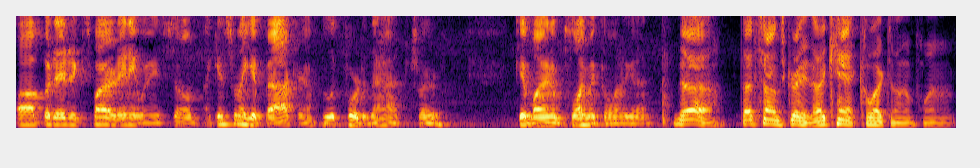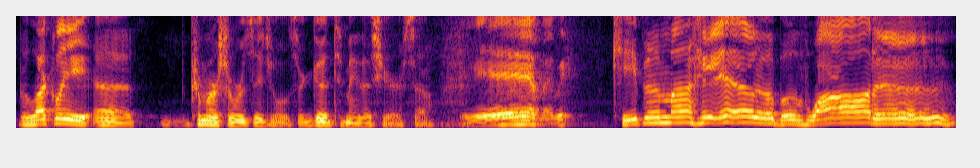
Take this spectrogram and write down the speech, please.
uh, but it expired anyway. So I guess when I get back, I have to look forward to that. Try to get my unemployment going again. Yeah, that sounds great. I can't collect unemployment, but luckily, uh, commercial residuals are good to me this year. So Yeah, baby. keeping my head above water,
